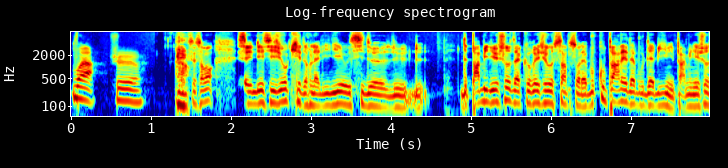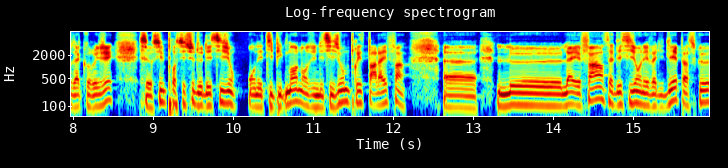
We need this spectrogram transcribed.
voilà. Je c'est une décision qui est dans la lignée aussi de- de- parmi les choses à corriger au sein, parce qu'on a beaucoup parlé d'Abu Dhabi, mais parmi les choses à corriger, c'est aussi le processus de décision. On est typiquement dans une décision prise par la F1. Euh, le, la F1, sa décision elle est validée parce que euh,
